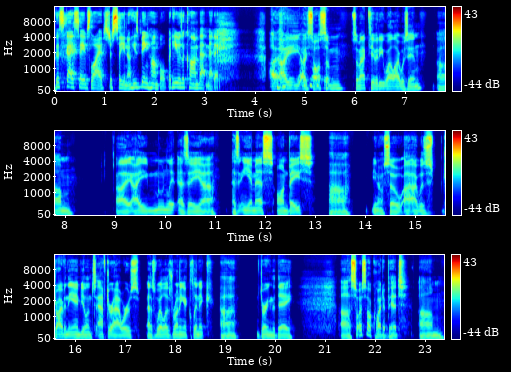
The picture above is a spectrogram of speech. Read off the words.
this guy saves lives, just so you know. He's being humble, but he was a combat medic. I, I I saw some some activity while I was in. Um, I I moonlit as a uh, as an EMS on base. Uh, you know, so I, I was driving the ambulance after hours as well as running a clinic uh, during the day. Uh, so I saw quite a bit. Um,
